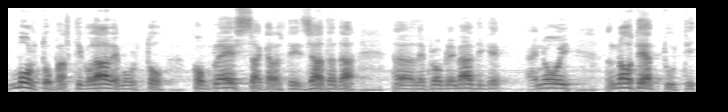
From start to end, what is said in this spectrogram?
molto particolare, molto complessa, caratterizzata dalle uh, problematiche a noi note a tutti,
